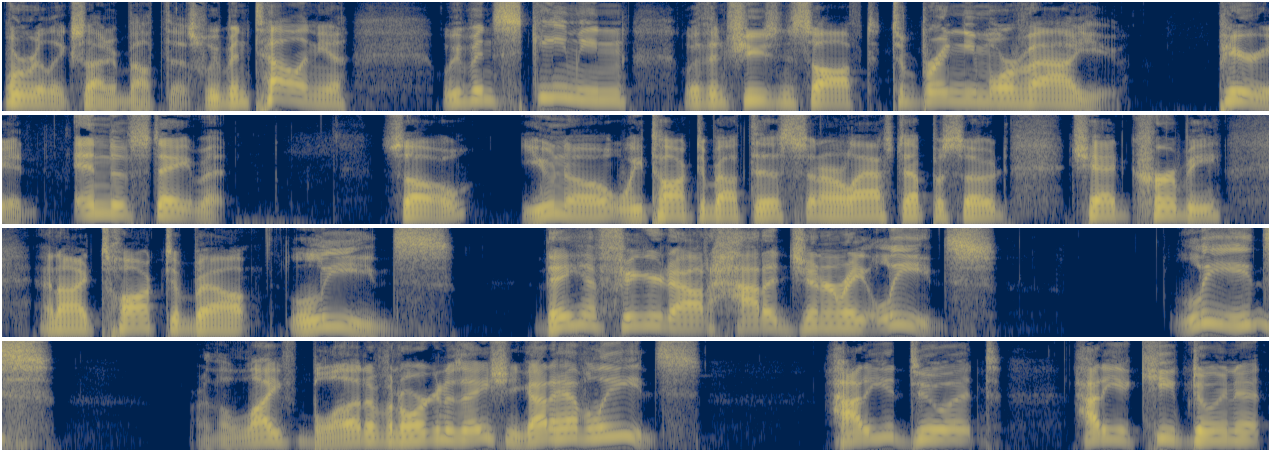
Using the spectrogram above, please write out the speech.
we're really excited about this. We've been telling you, we've been scheming with Infusionsoft to bring you more value. Period. End of statement. So, you know, we talked about this in our last episode. Chad Kirby and I talked about leads. They have figured out how to generate leads. Leads are the lifeblood of an organization. You got to have leads. How do you do it? How do you keep doing it?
